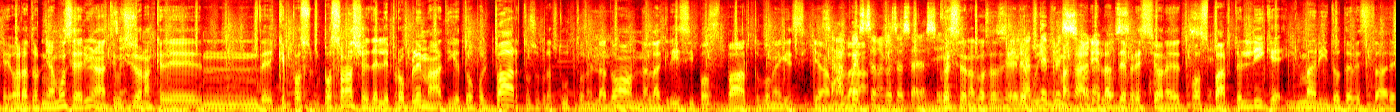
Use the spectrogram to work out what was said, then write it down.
e ora torniamo seri un attimo, Sì. ci sono anche de- de- che pos- possono nascere delle problematiche dopo il parto, soprattutto nella donna, la crisi post parto, com'è che si chiama? Sa, La- questa è una cosa seria, sì. Questa è una cosa Sì, seria, la quindi magari la depressione post parto è lì che il marito deve stare,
